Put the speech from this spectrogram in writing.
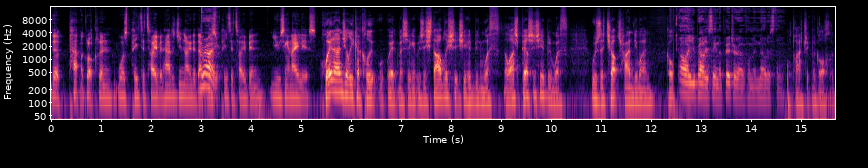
that Pat McLaughlin was Peter Tobin. How did you know that that right. was Peter Tobin using an alias? When Angelika Kluk went missing, it was established that she had been with the last person she had been with was the church handyman called. Oh, you probably seen a picture of him and noticed him. Patrick McLaughlin,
